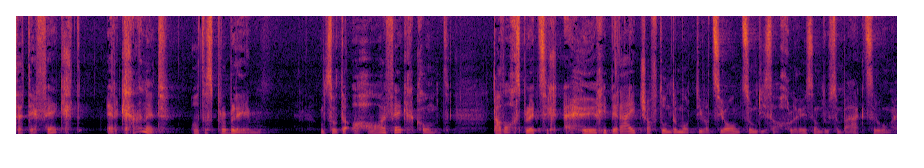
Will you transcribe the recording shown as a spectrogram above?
den Defekt erkennen oder das Problem und so der Aha-Effekt kommt, da wächst plötzlich eine höhere Bereitschaft und eine Motivation, um die Sache zu lösen und aus dem Weg zu räumen.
